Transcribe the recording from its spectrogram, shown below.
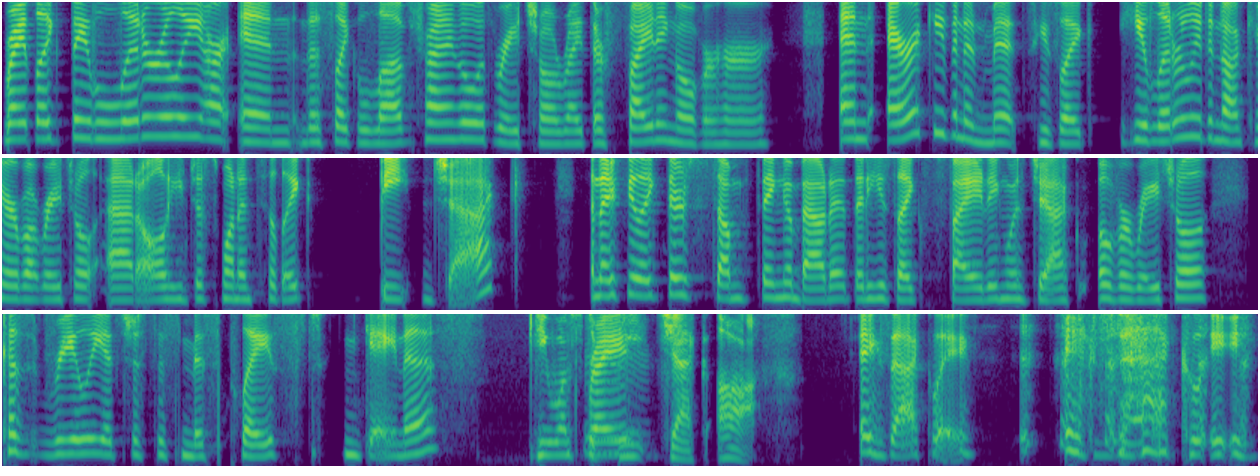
Right? Like they literally are in this like love triangle with Rachel, right? They're fighting over her. And Eric even admits he's like he literally did not care about Rachel at all. He just wanted to like beat Jack. And I feel like there's something about it that he's like fighting with Jack over Rachel cuz really it's just this misplaced gayness. He wants to Right. beat Jack off. Exactly. Exactly.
